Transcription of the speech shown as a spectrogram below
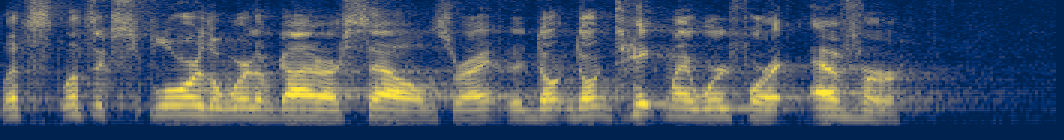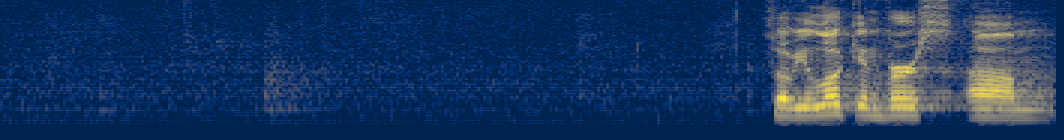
let's, let's explore the Word of God ourselves, right? Don't, don't take my word for it ever. So if you look in verse um,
